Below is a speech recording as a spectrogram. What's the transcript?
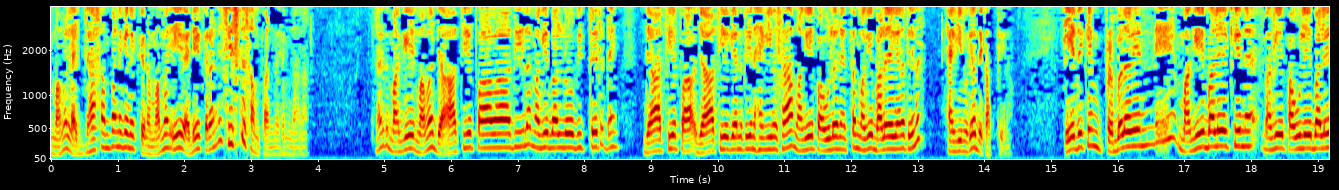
මම ලැජ්ජා සම්පන්න කෙනෙක් වෙනවා. මම ඒ වැඩේ කරන්නේ ශිෂ්ට සම්පන්න එහෙම නානා. හරිද? මගේ මම ජාතිය පාවා දීලා මගේ බල්ලෝබිත්වයට දැන් ජාතිය ජාතිය ගැන තියෙන හැඟීම සහ මගේ පවුල නැත්තම් මගේ බලය ගැන තියෙන හැඟීම කියලා දෙකක් තියෙනවා ඒ දෙකෙන් ප්‍රබල වෙන්නේ මගේ බලය කියන මගේ පවුලේ බලය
